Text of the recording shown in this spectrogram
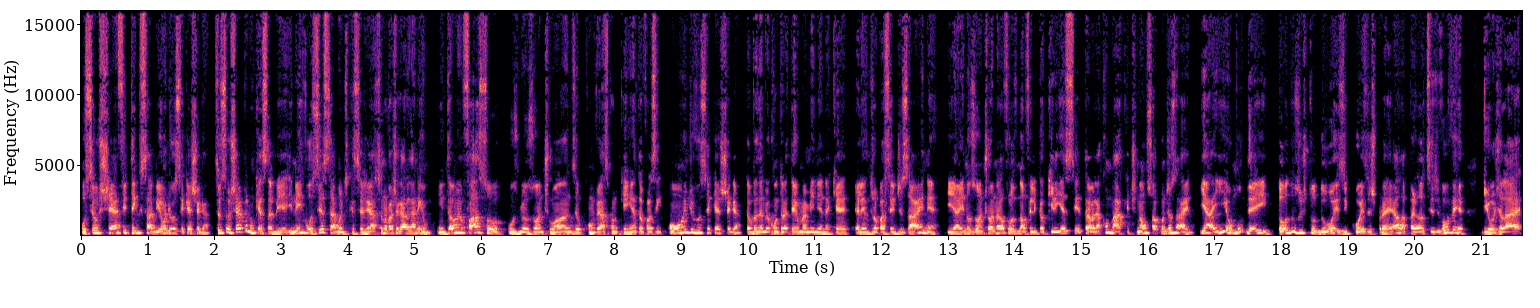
o seu chefe tem que saber onde você quer chegar. Se o seu chefe não quer saber e nem você sabe onde quer chegar, você não vai chegar a lugar nenhum. Então, eu faço os meus one-to-ones, eu converso com quem entra, eu falo assim, onde você quer chegar? Então, por exemplo, eu contratei uma menina que é, ela entrou para ser designer, e aí nos one-to-one ela falou, não, Felipe, eu queria ser, trabalhar com marketing, não só com design. E aí eu mudei todos os to-dos e coisas para ela, para ela se desenvolver. E hoje ela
